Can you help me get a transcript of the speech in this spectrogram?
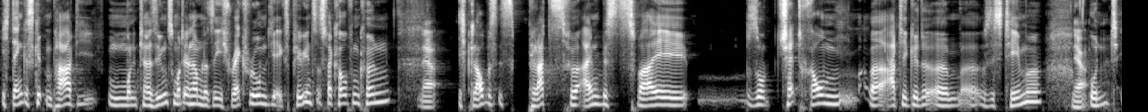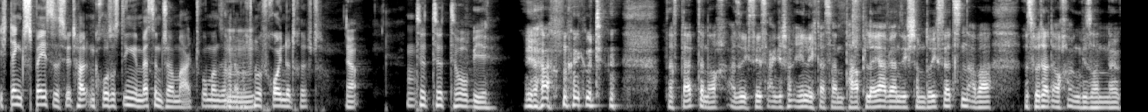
ich denke, es gibt ein paar, die ein Monetarisierungsmodell haben. Da sehe ich Rec Room, die Experiences verkaufen können. ja, Ich glaube, es ist Platz für ein bis zwei so Chatraumartige ähm, äh, Systeme. ja, Und ich denke, Spaces wird halt ein großes Ding im Messenger-Markt, wo man sich halt Mhm. einfach nur Freunde trifft. ja. Hm. T- t- Tobi. Ja, gut. Das bleibt dann noch. Also ich sehe es eigentlich schon ähnlich, dass ein paar Player werden sich schon durchsetzen, aber es wird halt auch irgendwie so eine,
